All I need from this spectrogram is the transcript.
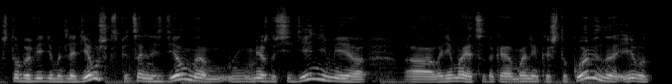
чтобы, видимо, для девушек специально сделано между сиденьями а, вынимается такая маленькая штуковина, и вот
